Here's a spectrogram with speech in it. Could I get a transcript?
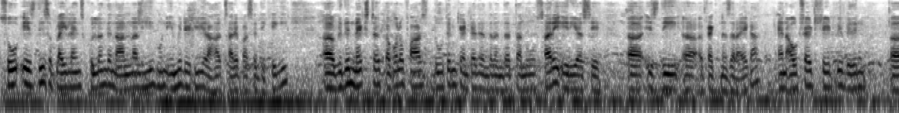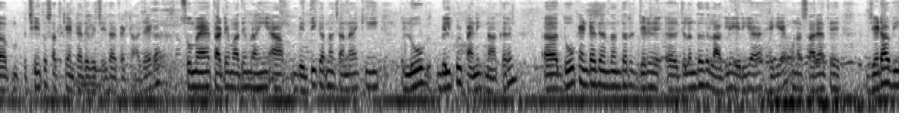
ਸੋ ਇਸ ਦੀ ਸਪਲਾਈ ਲਾਈਨਸ ਖੁੱਲਣ ਦੇ ਨਾਲ ਨਾਲ ਹੀ ਹੁਣ ਇਮੀਡੀਏਟਲੀ ਰਾਹਤ ਸਾਰੇ ਪਾਸੇ ਦਿਖੇਗੀ। Within next couple of hours 2-3 ਘੰਟੇ ਦੇ ਅੰਦਰ ਅੰਦਰ ਤੁਹਾਨੂੰ ਸਾਰੇ ਏਰੀਆ ਸੇ ਇਸ ਦੀ ਇਫੈਕਟ ਨਜ਼ਰ ਆਏਗਾ। ਐਂਡ ਆਊਟਸਾਈਡ ਸਟੇਟ ਵੀ ਵਿਦ ਇਨ 6 ਤੋਂ 7 ਘੰਟਿਆਂ ਦੇ ਵਿੱਚ ਇਹਦਾ ਇਫੈਕਟ ਆ ਜਾਏਗਾ। ਸੋ ਮੈਂ ਤੁਹਾਡੇ ਮਾਧਿਅਮ ਰਾਹੀਂ ਆ ਬੇਨਤੀ ਕਰਨਾ ਚਾਹੁੰਦਾ ਹਾਂ ਕਿ ਲੋਕ ਬਿਲਕੁਲ ਪੈਨਿਕ ਨਾ ਕਰਨ। 2 ਘੰਟੇ ਦੇ ਅੰਦਰ ਅੰਦਰ ਜਿਹੜੇ ਜਲੰਧਰ ਦੇ ਲਾਗਲੇ ਏਰੀਆ ਹੈਗੇ ਆ, ਉਹਨਾਂ ਸਾਰਿਆਂ ਤੇ ਜਿਹੜਾ ਵੀ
